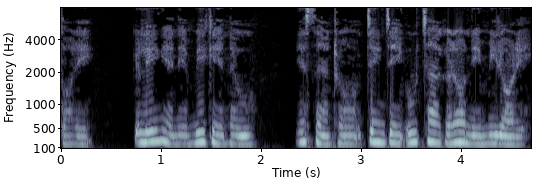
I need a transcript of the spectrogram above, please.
သွားတဲ့ကလေးငယ်နဲ့မိခင်တို့မျက်စံထုံးအချိန်ချင်းဦးချကြတော့နေမိတော့တယ်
